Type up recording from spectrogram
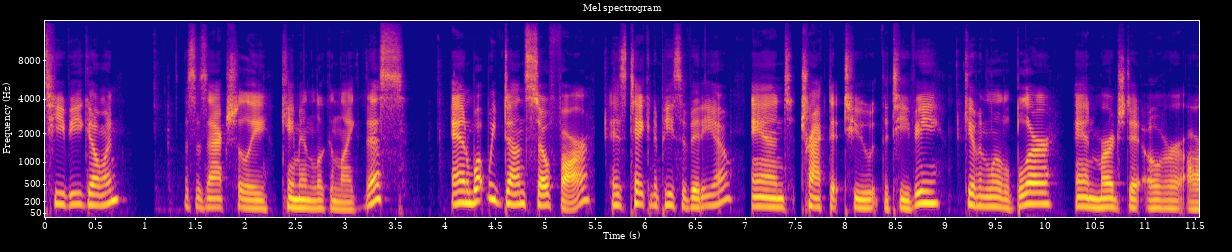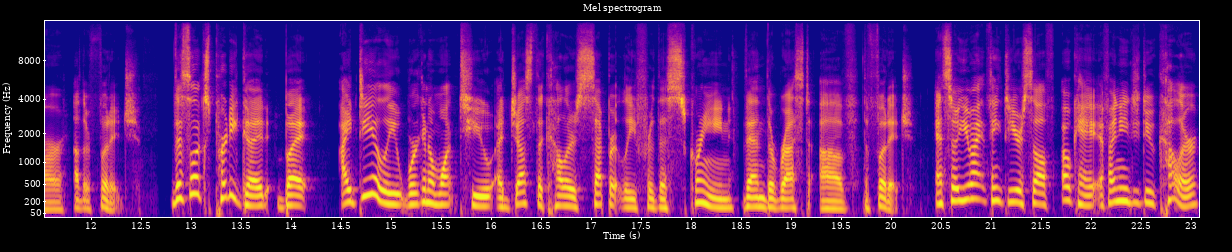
TV going. This is actually came in looking like this. And what we've done so far is taken a piece of video and tracked it to the TV, given a little blur, and merged it over our other footage. This looks pretty good, but ideally we're gonna want to adjust the colors separately for this screen than the rest of the footage. And so you might think to yourself, okay, if I need to do color,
